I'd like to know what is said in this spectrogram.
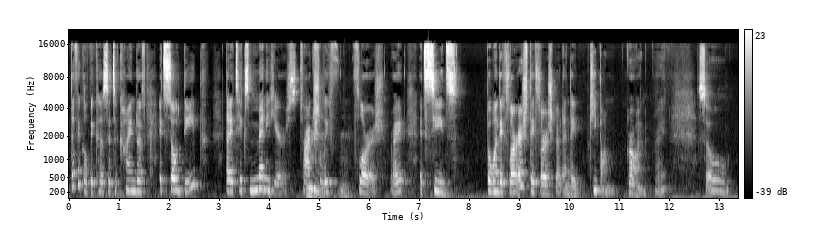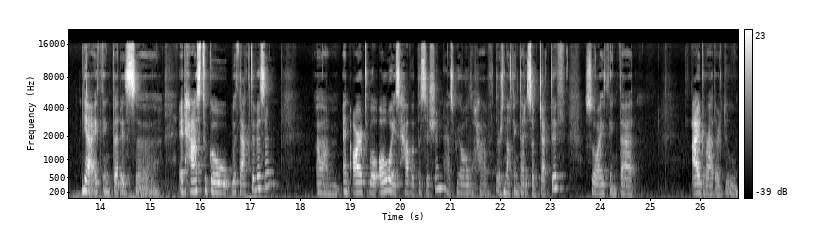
difficult because it's a kind of it's so deep that it takes many years to mm. actually mm. flourish right? It's seeds. But when they flourish they flourish good and they keep on growing right? So yeah i think that is uh, it has to go with activism um, and art will always have a position as we all have. There's nothing that is objective. So i think that I'd rather do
